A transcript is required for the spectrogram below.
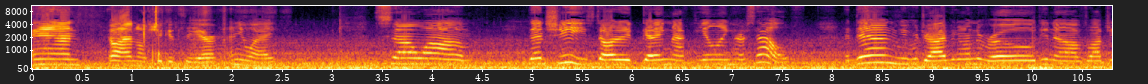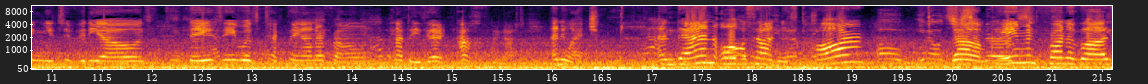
and oh, I don't know if she could see her. Anyway, so um, then she started getting that feeling herself, and then we were driving on the road. You know, I was watching YouTube videos. Daisy was texting on her phone. Not Daisy. Oh my gosh. Anyway, and then all of a sudden, this car Oh, you know, it's just um, came in front of us.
